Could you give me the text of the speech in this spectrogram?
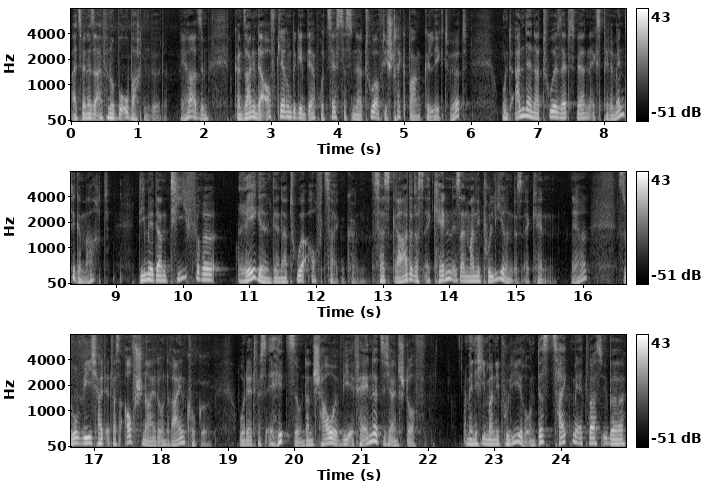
als wenn er sie einfach nur beobachten würde. Ja, also man kann sagen, in der Aufklärung beginnt der Prozess, dass die Natur auf die Streckbank gelegt wird und an der Natur selbst werden Experimente gemacht, die mir dann tiefere Regeln der Natur aufzeigen können. Das heißt, gerade das Erkennen ist ein manipulierendes Erkennen. Ja? So wie ich halt etwas aufschneide und reingucke oder etwas erhitze und dann schaue, wie verändert sich ein Stoff. wenn ich ihn manipuliere. Und das zeigt mir etwas über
